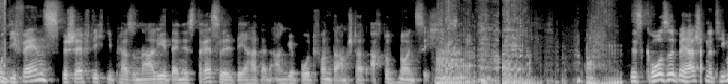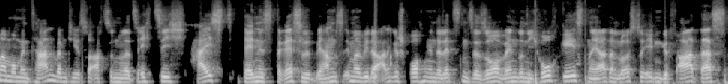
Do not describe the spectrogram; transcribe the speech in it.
Und die Fans beschäftigt die Personalie Dennis Dressel, der hat ein Angebot von Darmstadt 98. Das große beherrschende Thema momentan beim TSV 1860 heißt Dennis Dressel. Wir haben es immer wieder angesprochen in der letzten Saison. Wenn du nicht hochgehst, naja, dann läufst du eben Gefahr, dass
